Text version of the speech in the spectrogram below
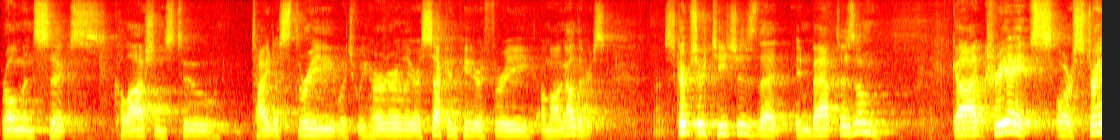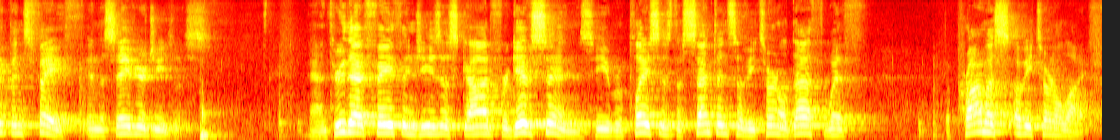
Romans 6, Colossians 2, Titus 3, which we heard earlier, 2 Peter 3, among others. Scripture teaches that in baptism, God creates or strengthens faith in the Savior Jesus. And through that faith in Jesus, God forgives sins. He replaces the sentence of eternal death with the promise of eternal life.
